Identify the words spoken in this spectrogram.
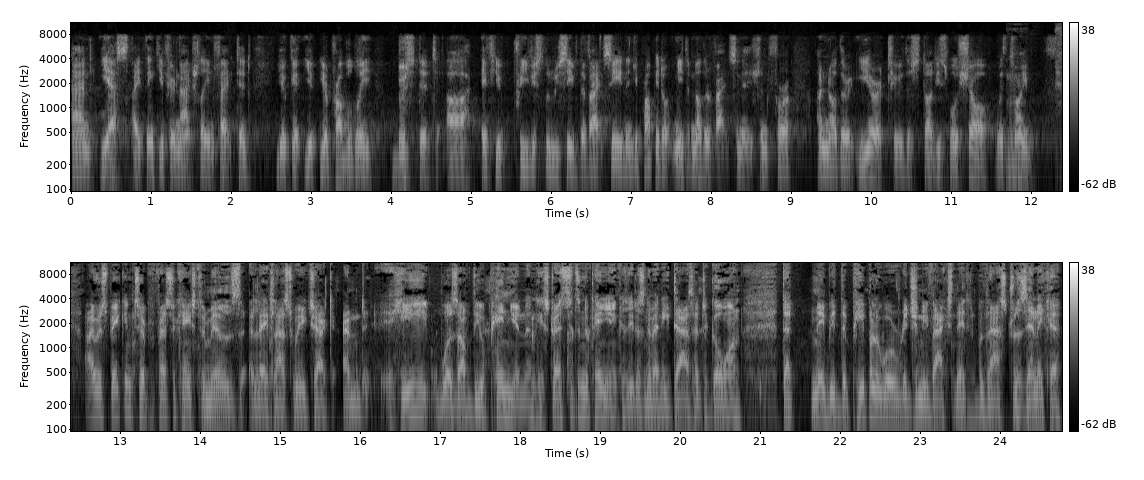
And yes, I think if you're naturally infected, you get, you, are probably boosted uh, if you've previously received the vaccine, and you probably don't need another vaccination for another year or two. The studies will show with mm. time. I was speaking to Professor Kingston Mills late last week, Jack, and he was of the opinion, and he stressed it's an opinion because he doesn't have any data to go on, that maybe the people who were originally vaccinated with AstraZeneca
